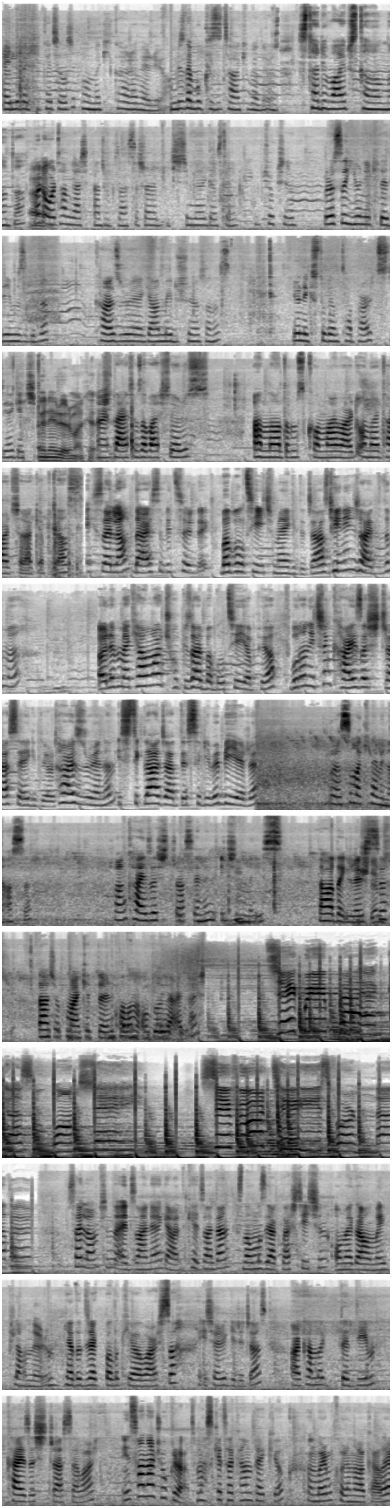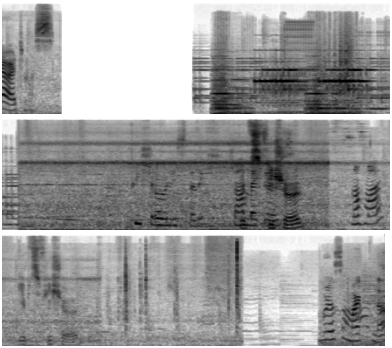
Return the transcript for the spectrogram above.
50 dakika çalışıp 10 dakika ara veriyor. Biz de bu kızı takip ediyoruz. Study Vibes kanalına da. Bu arada ortam gerçekten çok güzel. Size şöyle bir çişimleri göstereyim. Çok şirin. Burası Unique dediğimiz gibi. Karlsruhe'ye gelmeyi düşünüyorsanız Unique Student Apartments diye geçiyor. Öneriyorum arkadaşlar. Aynen. Dersimize başlıyoruz. Anlamadığımız konular vardı. Onları tartışarak yapacağız. Selam. Dersi bitirdik. Bubble tea içmeye gideceğiz. Çininja'ydı değil mi? Öyle bir mekan var. Çok güzel bubble tea yapıyor. Bunun için Kaiserstrasse'ye gidiyoruz. Karlsruhe'nin İstiklal Caddesi gibi bir yeri. Burası makine binası. Şu an Kaiserstrasse'nin içindeyiz. Daha da İşte ilerisi. mi? Daha çok marketlerin falan olduğu yerler. Take me back, cause I wanna stay. Save your tears for another. Selam, şimdi eczaneye geldik. Eczaneden sınavımız yaklaştığı için omega almayı planlıyorum. Ya da direkt balık yağı varsa içeri gireceğiz. Arkamda dediğim Kaiserstrasse var. İnsanlar çok rahat. Maske takan pek yok. Umarım korona vakaları artmaz. Fish Öl istedik. Şu an Gibt's bekliyoruz. Fischöl? Normal. Gibt's Fischöl? Burası Marktplatz.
